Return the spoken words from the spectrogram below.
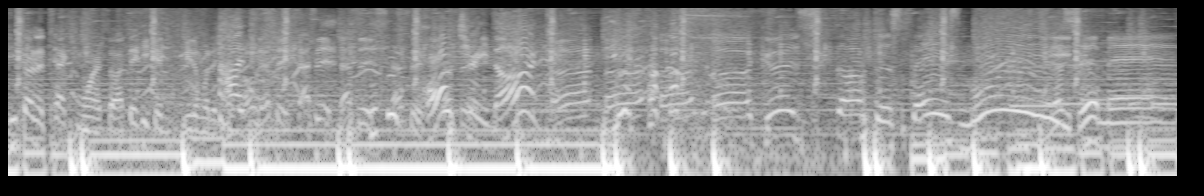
He's starting to tech more, so I think he can beat him with a shot. Oh, that's it. That's it. That's it. This is that's it. poultry, dog. Uh, uh, uh, good stuff. The space movie. That's it, man.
